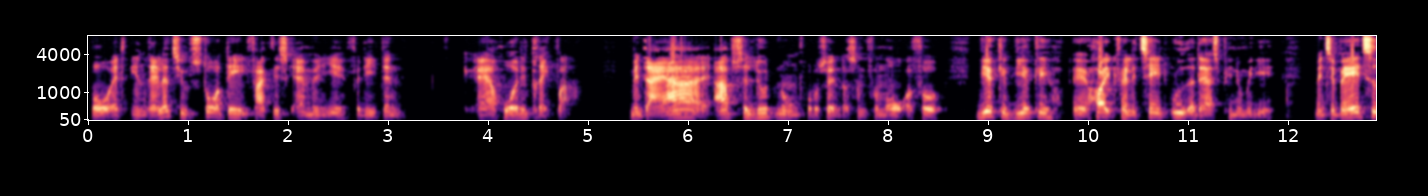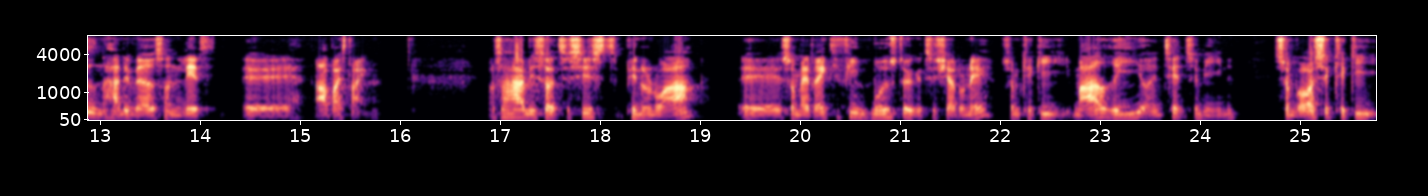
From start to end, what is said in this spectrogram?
hvor at en relativt stor del faktisk er Meunier, fordi den er hurtigt drikbar. Men der er absolut nogle producenter, som formår at få virkelig, virkelig øh, høj kvalitet ud af deres Pinot Meunier. Men tilbage i tiden har det været sådan lidt øh, arbejdsdrengen. Og så har vi så til sidst Pinot Noir, øh, som er et rigtig fint modstykke til Chardonnay, som kan give meget rige og intense vine, som også kan give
